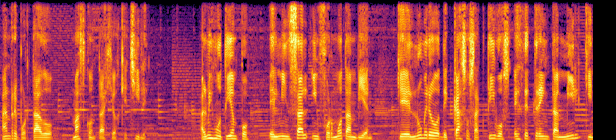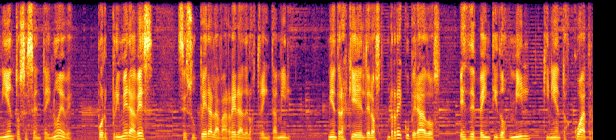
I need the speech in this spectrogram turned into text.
han reportado más contagios que Chile. Al mismo tiempo, el MinSal informó también que el número de casos activos es de 30.569. Por primera vez se supera la barrera de los 30.000, mientras que el de los recuperados es de 22.504.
